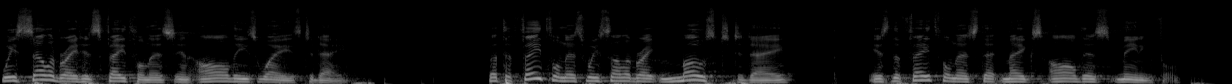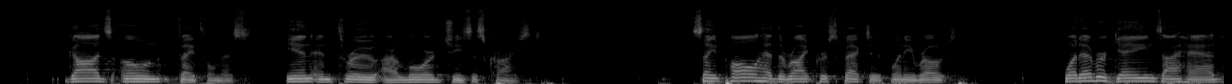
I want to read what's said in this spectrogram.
We celebrate his faithfulness in all these ways today. But the faithfulness we celebrate most today is the faithfulness that makes all this meaningful God's own faithfulness in and through our Lord Jesus Christ. St. Paul had the right perspective when he wrote, Whatever gains I had,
